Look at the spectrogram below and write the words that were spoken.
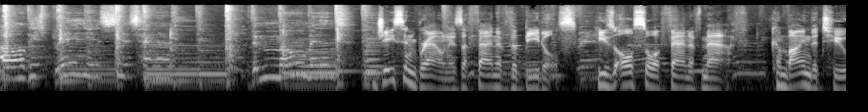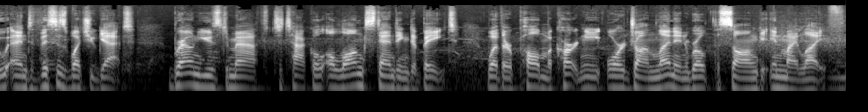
All these places have the moment. Jason Brown is a fan of the Beatles. He's also a fan of math. Combine the two, and this is what you get. Brown used math to tackle a long standing debate whether Paul McCartney or John Lennon wrote the song In My Life.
